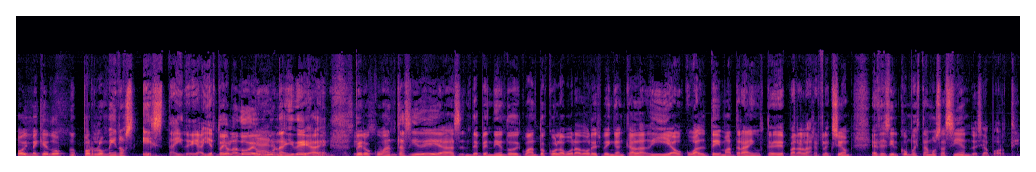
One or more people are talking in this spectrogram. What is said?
Hoy me quedó por lo menos esta idea, y estoy hablando de Claro. una idea, ¿eh? Pero cuántas ideas, dependiendo de cuántos colaboradores vengan cada día o cuál tema traen ustedes para la reflexión, es decir, cómo estamos haciendo ese aporte.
